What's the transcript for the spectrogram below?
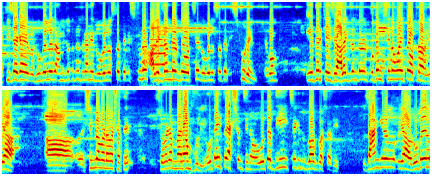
একই জায়গায় রুবেলের আমি যতটুকু জানি রুবেল ওস্তাদের স্টুডেন্ট আলেকজান্ডার বো হচ্ছে রুবেল ওস্তাদের স্টুডেন্ট এবং এদেরকে যে আলেকজান্ডারের প্রথম সিনেমাই তো আপনার ইয়া শিমলা ম্যাডামের সাথে। So madam fully. ওটাই তো অ্যাকশন সিনেমা ওটা দিয়েই সে কিন্তু blockbuster hit Jahangir yeah Rubel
